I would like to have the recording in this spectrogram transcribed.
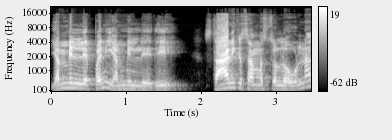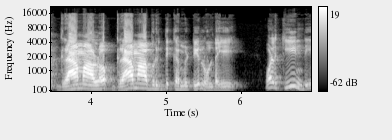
ఎమ్మెల్యే పని ఎమ్మెల్యేది. స్థానిక సంస్థల్లో ఉన్న గ్రామాల్లో గ్రామాభివృద్ధి కమిటీలు ఉండయి. వాళ్ళకి ఏంటి?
